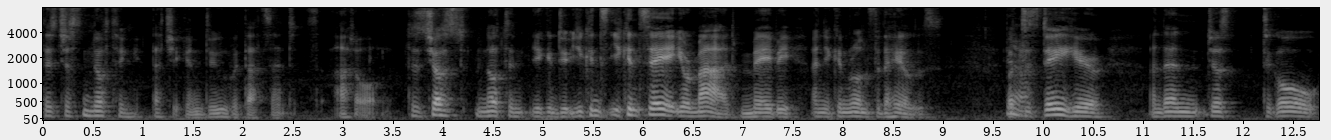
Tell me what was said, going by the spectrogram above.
there's just nothing that you can do with that sentence at all. There's just nothing you can do. You can you can say you're mad, maybe, and you can run for the hills, but Yeah. to stay here and then just to go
